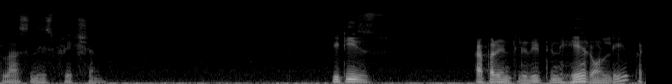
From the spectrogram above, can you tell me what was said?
plus this friction. It is apparently written here only, but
